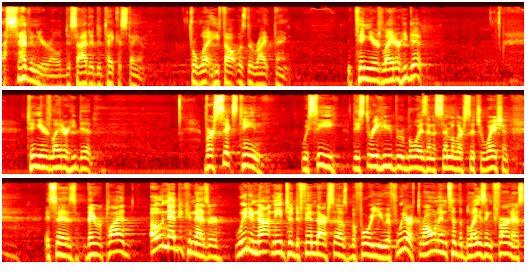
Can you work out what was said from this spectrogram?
A seven year old decided to take a stand for what he thought was the right thing. And 10 years later, he did. 10 years later, he did. Verse 16, we see these three Hebrew boys in a similar situation. It says, They replied, O Nebuchadnezzar, we do not need to defend ourselves before you. If we are thrown into the blazing furnace,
